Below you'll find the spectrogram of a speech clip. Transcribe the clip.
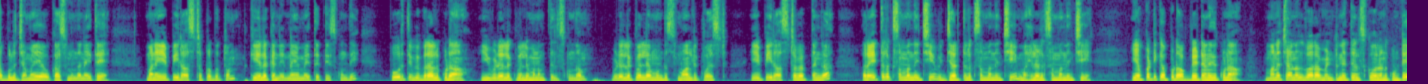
డబ్బులు జమ అయ్యే అవకాశం ఉందని అయితే మన ఏపీ రాష్ట్ర ప్రభుత్వం కీలక నిర్ణయం అయితే తీసుకుంది. పూర్తి వివరాలు కూడా ఈ వీడియోలోకి వెళ్ళి మనం తెలుసుకుందాం. వీడియోలోకి వెళ్ళే ముందు స్మాల్ రిక్వెస్ట్ ఏపీ రాష్ట్ర వ్యాప్తంగా రైతులకు సంబంధించి విద్యార్థులకు సంబంధించి మహిళలకు సంబంధించి ఎప్పటికప్పుడు అప్డేట్ అనేది కూడా మన ఛానల్ ద్వారా వెంటనే తెలుసుకోవాలనుకుంటే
